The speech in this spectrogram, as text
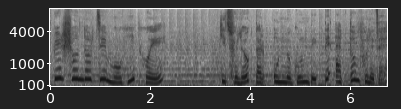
পুষ্পের সৌন্দর্যে মোহিত হয়ে কিছু লোক তার অন্য গুণ দেখতে একদম ভুলে যায়।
